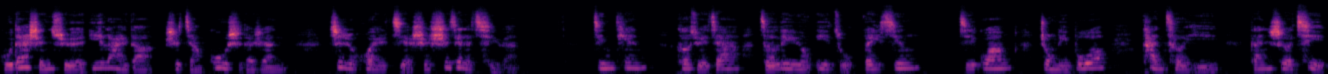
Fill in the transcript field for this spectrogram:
古代神学依赖的是讲故事的人智慧解释世界的起源，今天科学家则利用一组卫星、激光、重力波探测仪、干涉器、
